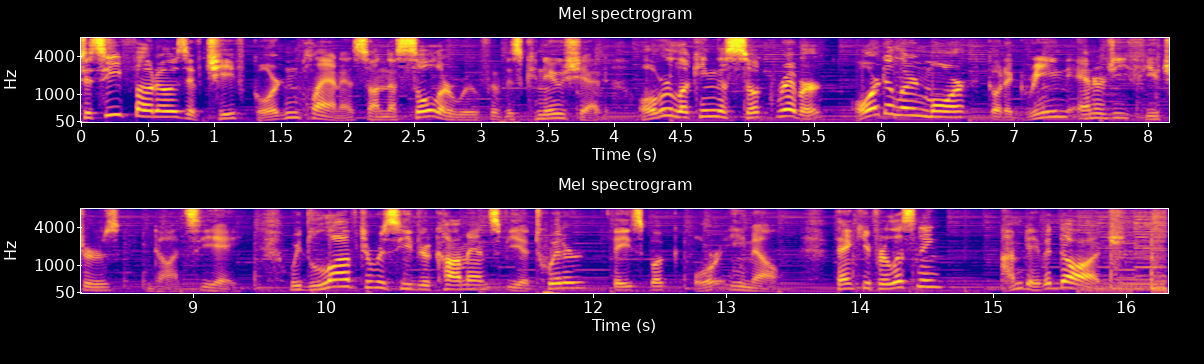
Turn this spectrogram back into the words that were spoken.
To see photos of Chief Gordon Planes on the solar roof of his canoe shed overlooking the Sooke River, or to learn more, go to greenenergyfutures.ca. We'd love to receive your comments via Twitter, Facebook, or email. Thank you for listening. I'm David Dodge.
